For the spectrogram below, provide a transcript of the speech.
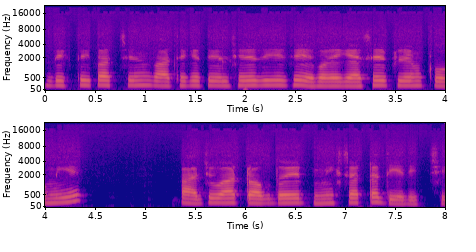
দেখতেই পাচ্ছেন গা থেকে তেল ছেড়ে দিয়েছে, এবারে গ্যাসের ফ্লেম কমিয়ে কাজু আর টক দইয়ের মিক্সচারটা দিয়ে দিচ্ছি।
